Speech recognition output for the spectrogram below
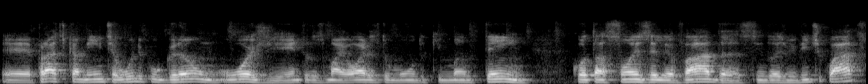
É, praticamente é o único grão hoje entre os maiores do mundo que mantém cotações elevadas em 2024,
